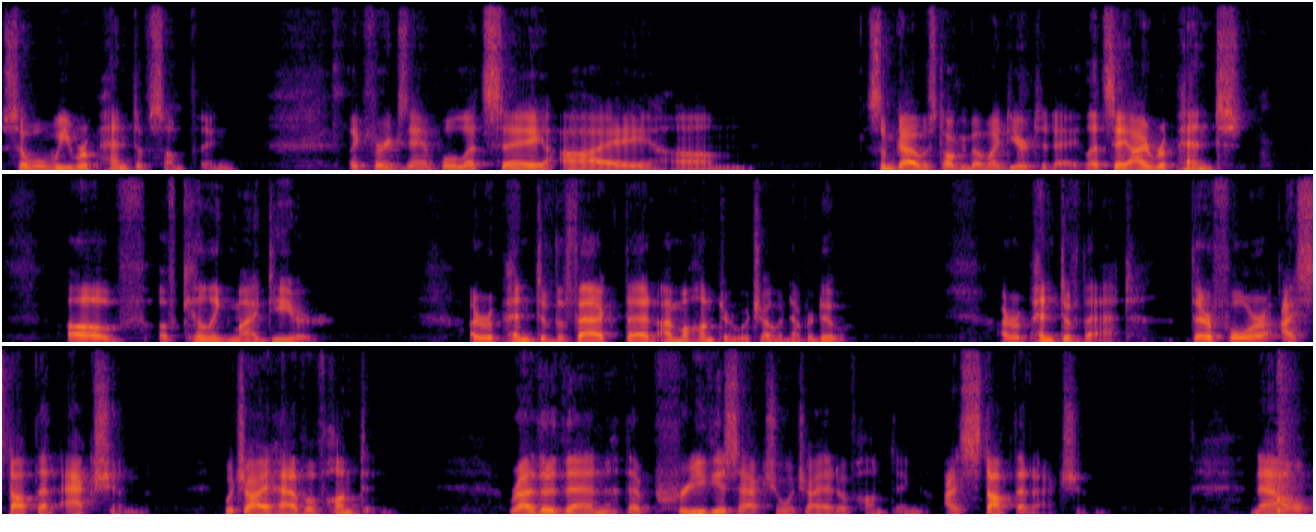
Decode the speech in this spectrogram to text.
So when we repent of something, like for example, let's say I um, some guy was talking about my deer today. Let's say I repent of of killing my deer. I repent of the fact that I'm a hunter, which I would never do. I repent of that. Therefore, I stop that action which I have of hunting. Rather than that previous action which I had of hunting, I stop that action. Now,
